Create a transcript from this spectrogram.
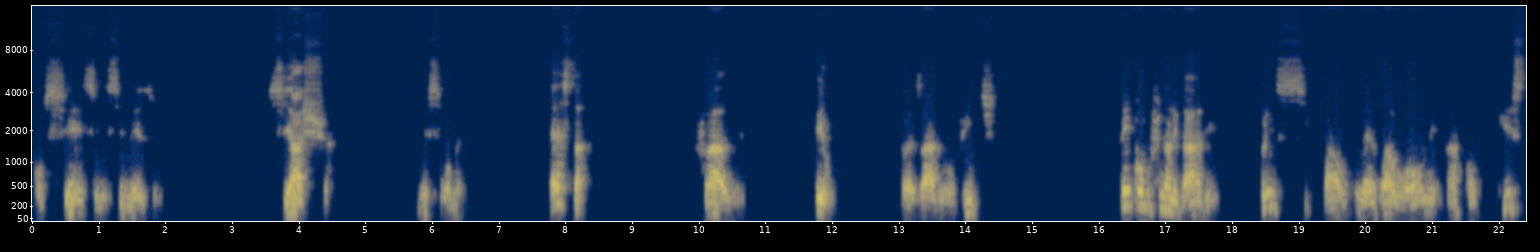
consciência de si mesmo, se acha nesse momento. Esta frase, eu, prezado ouvinte, tem como finalidade principal levar o homem à conquista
